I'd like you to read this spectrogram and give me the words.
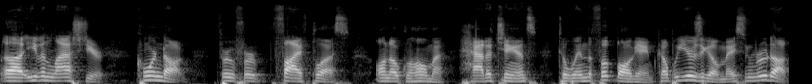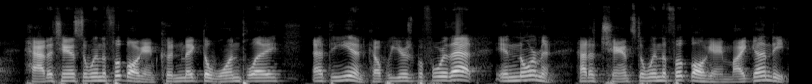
Uh, even last year, Corn Dog threw for five plus on Oklahoma, had a chance to win the football game. A couple years ago, Mason Rudolph had a chance to win the football game, couldn't make the one play at the end. A couple years before that, in Norman, had a chance to win the football game. Mike Gundy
